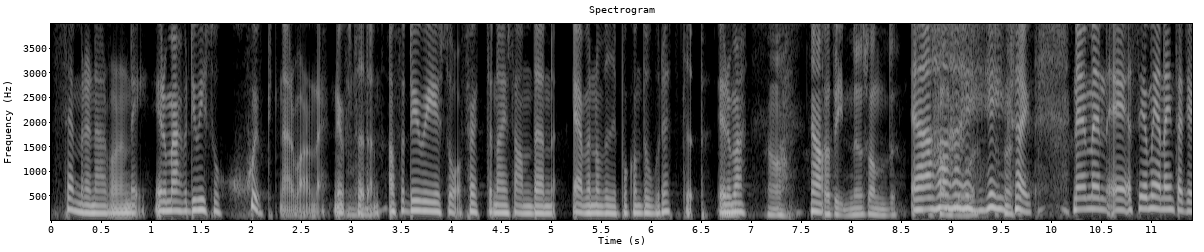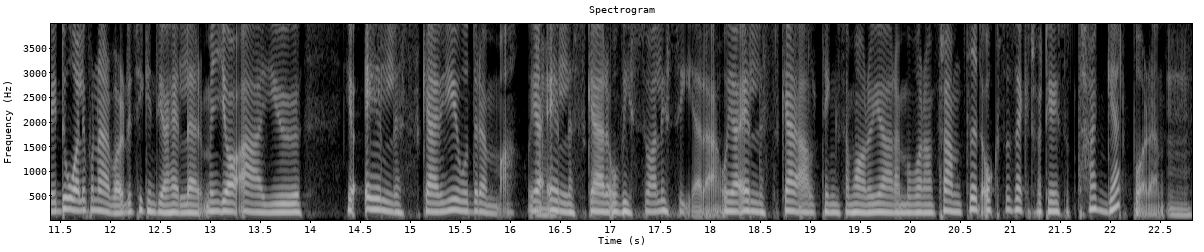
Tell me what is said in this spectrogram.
sämre närvaro än dig. Är du med? Du är så sjukt närvarande nu för tiden. Alltså du är ju så, fötterna i sanden, även om vi är på kontoret typ. Är du med? Ja, Ja. tagit in en sand, Ja, exakt. Nej, men, eh, så jag menar inte att jag är dålig på närvaro, det tycker inte jag heller. Men jag är ju, jag älskar ju att drömma. Och jag älskar att visualisera. Och jag älskar allting som har att göra med vår framtid. Också säkert för att jag är så taggad på den.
